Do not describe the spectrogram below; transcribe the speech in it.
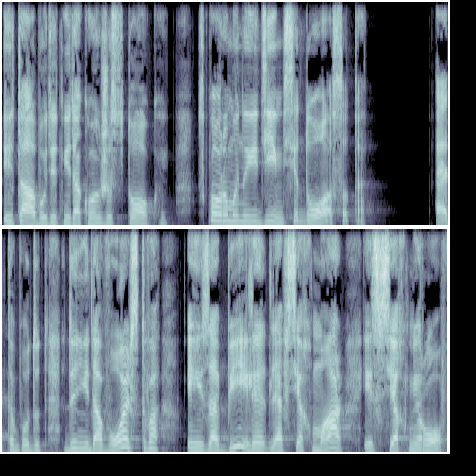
и та будет не такой жестокой. Скоро мы наедимся досыта. Это будут дни недовольства и изобилия для всех мар из всех миров».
